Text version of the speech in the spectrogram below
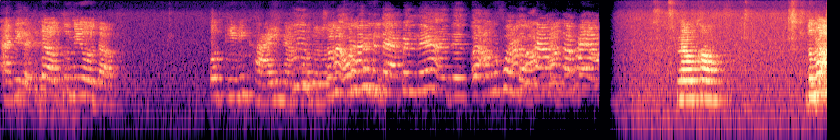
হ্যাঁ ঠিক আছে। দাও তুমিও দাও। ও কিবি খাই না শোনা ওর হাতে দুটো অ্যাপেল দে আর দে ওই আঙুর ফল দাও নাও খাও। তোমার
